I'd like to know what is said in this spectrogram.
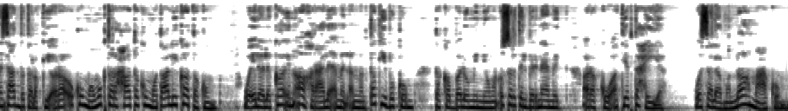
نسعد بتلقي آرائكم ومقترحاتكم وتعليقاتكم. وإلى لقاء آخر على أمل أن نلتقي بكم. تقبلوا مني ومن أسرة البرنامج أرق وأطيب تحية. وسلام الله معكم.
